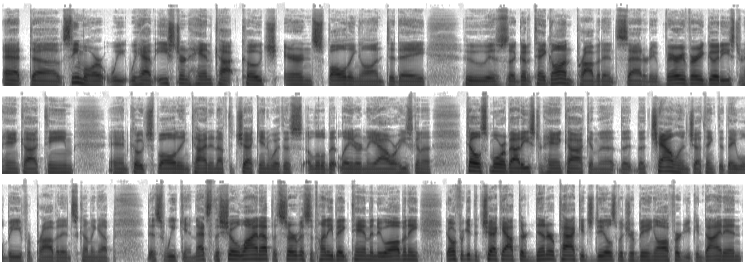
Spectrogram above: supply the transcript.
at uh, Seymour, we, we have Eastern Hancock coach Aaron Spalding on today, who is uh, going to take on Providence Saturday. Very, very good Eastern Hancock team. And Coach Spalding, kind enough to check in with us a little bit later in the hour. He's going to tell us more about Eastern Hancock and the, the, the challenge I think that they will be for Providence coming up this weekend. That's the show lineup, a service of Honey Baked Ham in New Albany. Don't forget to check out their dinner package deals, which are being offered. You can dine in,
